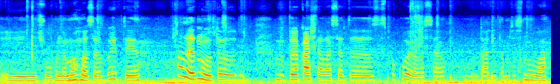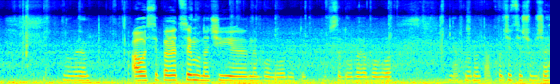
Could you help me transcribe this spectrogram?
і нічого не могла зробити. Але ну, то прокашлялася, то заспокоїлася, далі там заснула. Але... А ось і перед цим вночі не було. Ну, тут все добре було. Як воно так. Хочеться, щоб вже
